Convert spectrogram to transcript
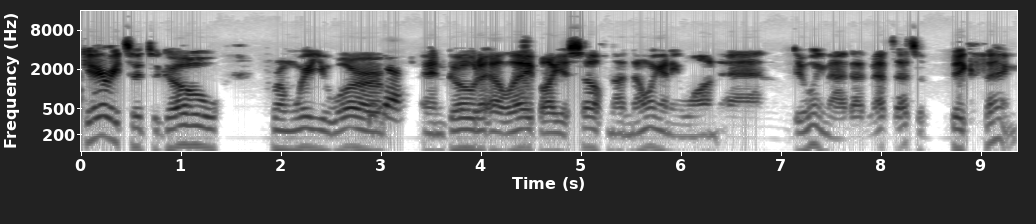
scary to to go from where you were Yeah. and go to LA by yourself, not knowing anyone, and doing that. That that's that's a big thing.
